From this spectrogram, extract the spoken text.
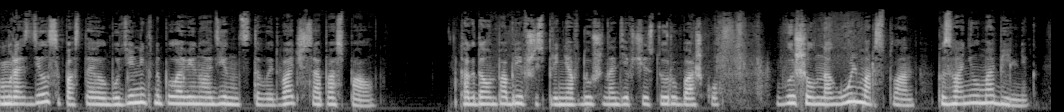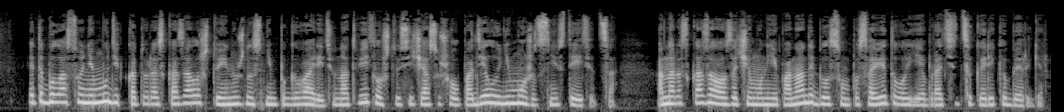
Он разделся, поставил будильник на половину одиннадцатого и два часа поспал. Когда он, побрившись, приняв душ и надев чистую рубашку, вышел на Гульмарсплан, позвонил мобильник. Это была Соня Мудик, которая сказала, что ей нужно с ним поговорить. Он ответил, что сейчас ушел по делу и не может с ней встретиться. Она рассказала, зачем он ей понадобился, он посоветовал ей обратиться к Эрике Бергер.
